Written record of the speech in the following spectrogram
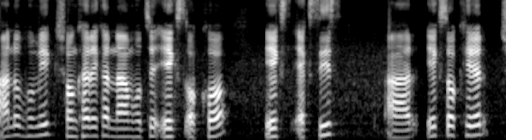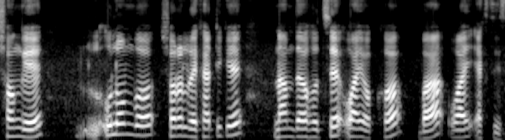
আনুভূমিক সংখ্যারেখার নাম হচ্ছে এক্স অক্ষ এক্স অ্যাক্সিস আর এক্স অক্ষের সঙ্গে উলম্ব সরল রেখাটিকে নাম দেওয়া হচ্ছে ওয়াই অক্ষ বা ওয়াই অ্যাক্সিস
